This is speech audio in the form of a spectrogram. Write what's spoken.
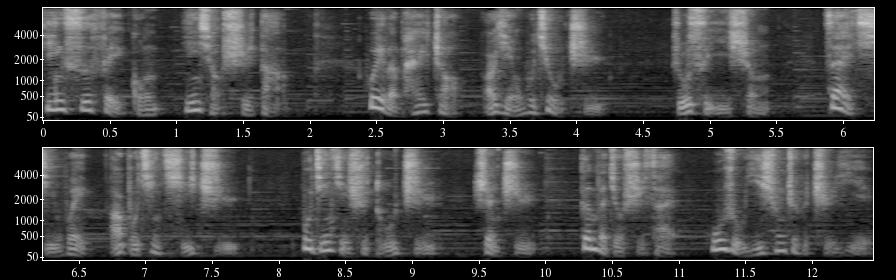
因私废公，因小失大。为了拍照而延误救治，如此医生在其位而不尽其职，不仅仅是渎职，甚至根本就是在侮辱医生这个职业。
